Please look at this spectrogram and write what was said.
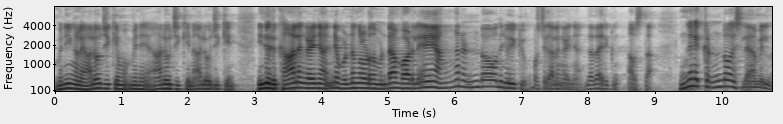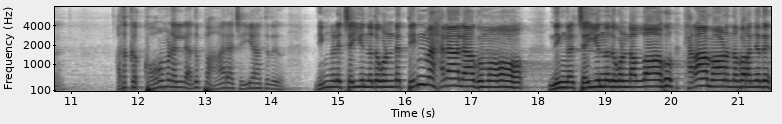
മിനിങ്ങളെ ആലോചിക്കും മിനെ ആലോചിക്കിൻ ആലോചിക്കിൻ. ഇതൊരു കാലം കഴിഞ്ഞാൽ അന്യ പെണ്ണുങ്ങളോടൊന്നും മിണ്ടാൻ പാടില്ല. ഏ അങ്ങനെ ഉണ്ടോ എന്ന് ചോദിക്കും. കുറച്ച് കാലം കഴിഞ്ഞാൽ ഇതായിരിക്കും അവസ്ഥ. ഇങ്ങനെയൊക്കെ ഉണ്ടോ ഇസ്ലാമിൽ നിന്ന്? അതൊക്കെ കോമൺ അല്ല. അതിപ്പോൾ ആരാ ചെയ്യാത്തത്? നിങ്ങൾ ചെയ്യുന്നത് കൊണ്ട് തിന്മ ഹലാലാകുമോ? നിങ്ങൾ ചെയ്യുന്നത് കൊണ്ട് അള്ളാഹു ഹറാമാണെന്ന് പറഞ്ഞത്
